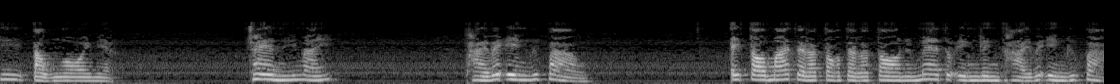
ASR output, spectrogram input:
ที่เตางอยเนี่ย ใช่อันนี้ไหม ถ่ายไว้เองหรือเปล่า ไอ้ตอไม้แต่ละตอแต่ละตอเนี่ยแม่ตัวเองเล็งถ่ายไว้เองหรือเปล่า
